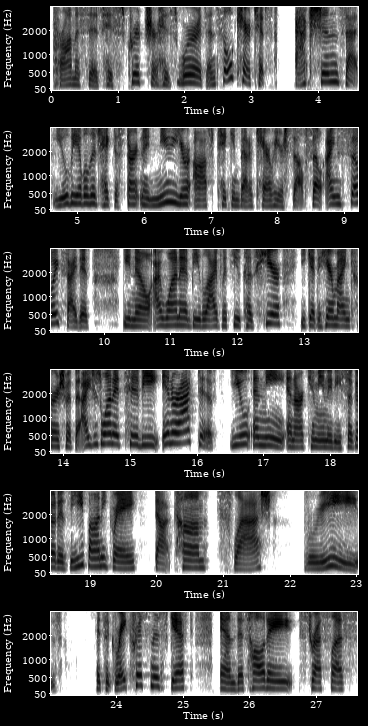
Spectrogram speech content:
promises, his scripture, his words and soul care tips, actions that you'll be able to take to start a new year off taking better care of yourself. So I'm so excited. You know, I want to be live with you because here you get to hear my encouragement, but I just want it to be interactive, you and me and our community. So go to thebonniegray.com slash breathe. It's a great Christmas gift and this holiday stress less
